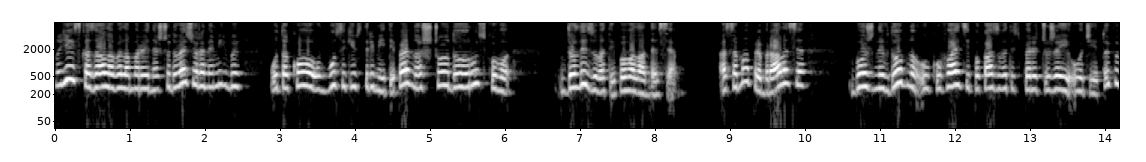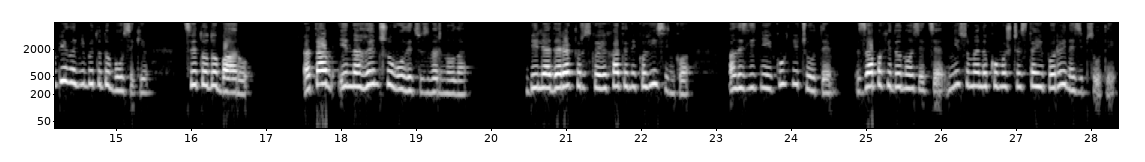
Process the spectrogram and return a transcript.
Ну, я й сказала вела Марина, що до вечора не міг би отако в бусиків стриміти. Певно, що до Руського долизувати поваландався. А сама прибралася, бо ж невдобно у куфайці показуватись перед чужеї очі, то й побігла нібито до бусиків, це то до бару. А там і на гиншу вулицю звернула. Біля директорської хати никогісінько але з літньої кухні чути. Запахи доносяться, ніс у мене кому ще з тієї пори не зіпсути.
